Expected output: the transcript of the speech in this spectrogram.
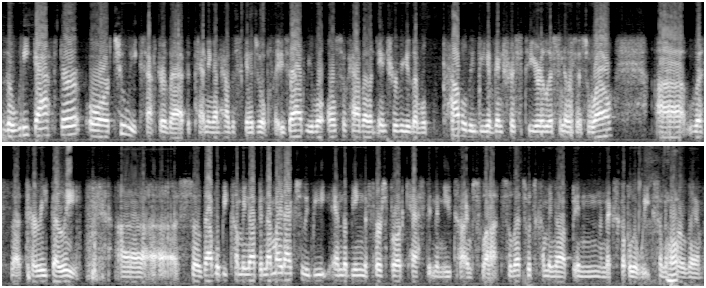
the week after, or two weeks after that, depending on how the schedule plays out, we will also have an interview that will probably be of interest to your listeners as well uh, with uh, Tariq Ali. Uh, so that will be coming up, and that might actually be end up being the first broadcast in the new time slot. So that's what's coming up in the next couple of weeks on the oh, program.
